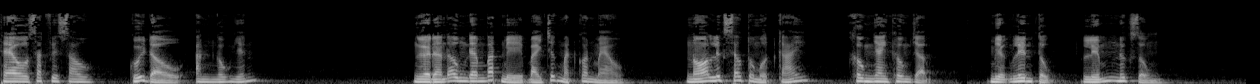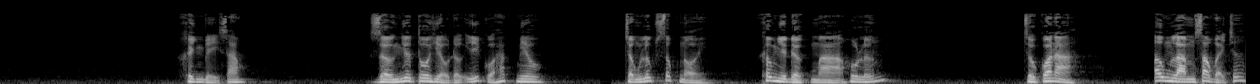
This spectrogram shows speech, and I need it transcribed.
theo sát phía sau, cúi đầu ăn ngấu nghiến. Người đàn ông đem bát mì bày trước mặt con mèo. Nó lức xéo tôi một cái, không nhanh không chậm, miệng liên tục liếm nước dùng. Khinh bỉ sao? Dường như tôi hiểu được ý của Hắc Miêu. Trong lúc sốc nổi, không nhịn được mà hô lớn. "Chủ quan à, ông làm sao vậy chứ?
